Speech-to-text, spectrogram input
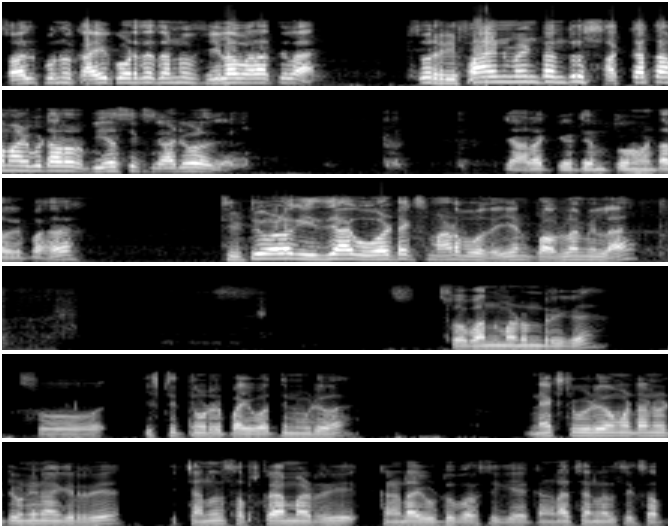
ಸ್ವಲ್ಪನು ಕೈ ಕೊಡ್ತೈತೆ ಅನ್ನೋ ಫೀಲ ಬರತ್ತಿಲ್ಲ. ಸೊ ರಿಫೈನ್ಮೆಂಟ್ ಅಂತೂ ಸಖತ್ತ ಮಾಡ್ಬಿಟ್ಟಾರ ಅವ್ರು ಬಿ ಎಸ್ ಸಿಕ್ಸ್ ಗಾಡಿ ಒಳಗೆ. ಯಾರ ಕೆ ಟಿ ಎಂ ತೊಗೊಂಡು ಹೊಂಟಾರ್ರಿಪ್ಪ ಸಿಟಿ ಒಳಗೆ ಈಸಿಯಾಗಿ ಓವರ್ಟೇಕ್ಸ್ ಮಾಡ್ಬೋದು, ಏನು ಪ್ರಾಬ್ಲಮ್ ಇಲ್ಲ. ಸೊ ಬಂದ್ ಮಾಡೋಣ್ರಿ ಈಗ. ಸೊ ಇಷ್ಟಿತ್ತು ನೋಡ್ರಿಪ್ಪ ಇವತ್ತಿನ ವಿಡಿಯೋ ನೆಕ್ಸ್ಟ್ ವಿಡಿಯೋ ಮಟನು ಟ್ಯೂನಿನ್ ಆಗಿರ್ರಿ. ಈ ಚಾನಲ್ ಸಬ್ಸ್ಕ್ರೈಬ್ ಮಾಡ್ರಿ. ಕನ್ನಡ ಯೂಟ್ಯೂಬರ್ಸಿಗೆ ಕನ್ನಡ ಚಾನಲ್ಸಿಗೆ ಸಪ್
